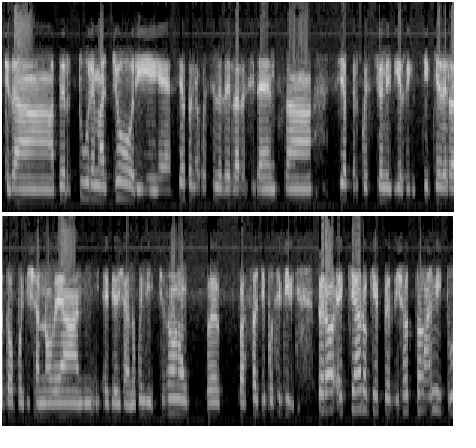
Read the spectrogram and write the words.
che dà aperture maggiori eh, sia per la questione della residenza sia per questioni di richiederla dopo i 19 anni e via dicendo. Quindi ci sono eh, passaggi positivi, però è chiaro che per 18 anni tu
